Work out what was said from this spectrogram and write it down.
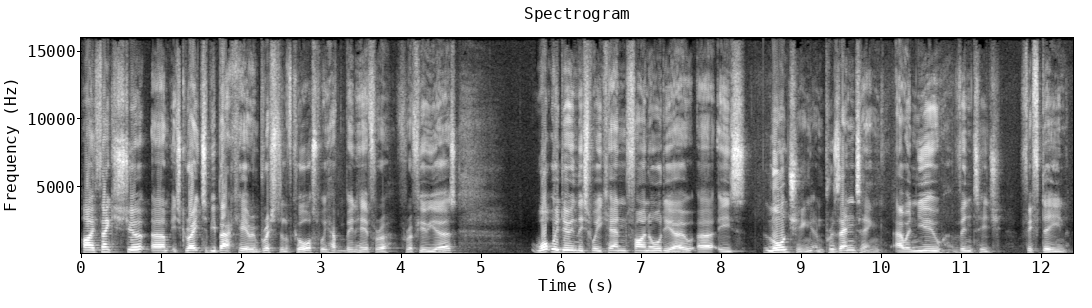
Hi, thank you, Stuart. Um, it's great to be back here in Bristol, of course. We haven't been here for a, for a few years. What we're doing this weekend, Fyne Audio, uh, is launching and presenting our new Vintage 15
